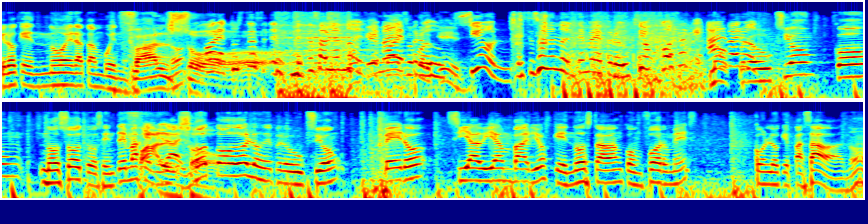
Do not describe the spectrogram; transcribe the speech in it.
creo que no era tan bueno. ¿no? Falso. Ahora, tú estás, eh, me estás hablando ¿Por del tema de producción. Me estás hablando del tema de producción, cosa que No, Álvaro producción con nosotros en tema Falso. general. No todos los de producción, pero sí habían varios que no estaban conformes con lo que pasaba, ¿no?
